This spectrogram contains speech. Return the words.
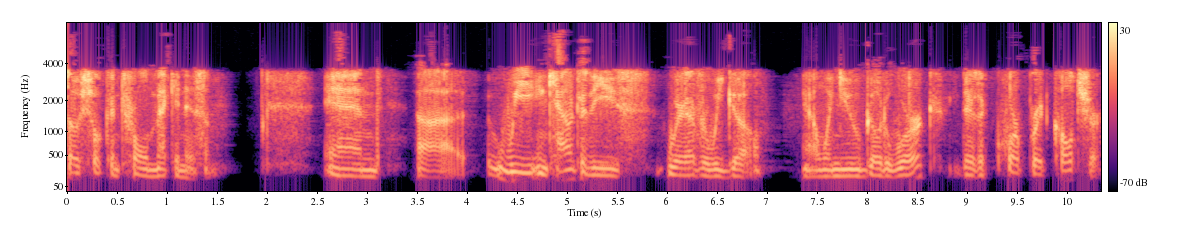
social control mechanism. And uh, we encounter these wherever we go. You know, when you go to work, there's a corporate culture.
